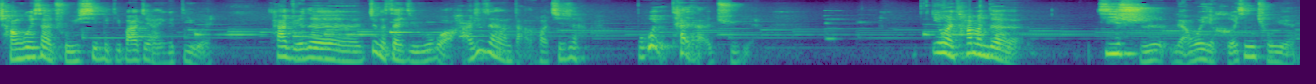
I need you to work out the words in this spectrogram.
常规赛处于西部第八这样一个地位。他觉得这个赛季如果还是这样打的话，其实不会有太大的区别，因为他们的。基石两位核心球员，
